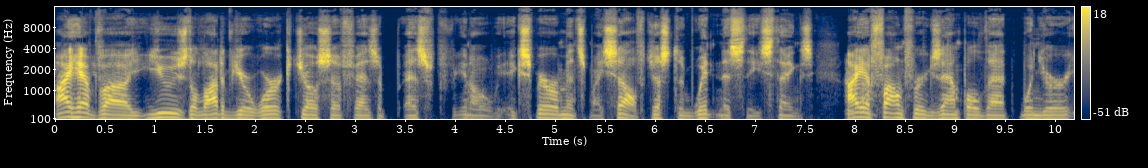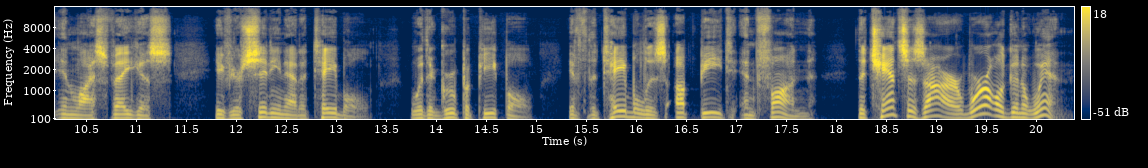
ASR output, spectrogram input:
I have uh, used a lot of your work, Joseph, as a, as you know experiments myself, just to witness these things. Uh-huh. I have found, for example, that when you're in Las Vegas, if you're sitting at a table with a group of people, if the table is upbeat and fun, the chances are we're all going to win.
